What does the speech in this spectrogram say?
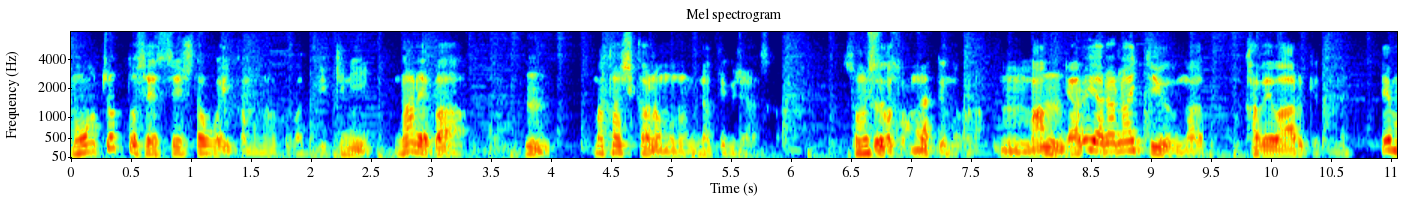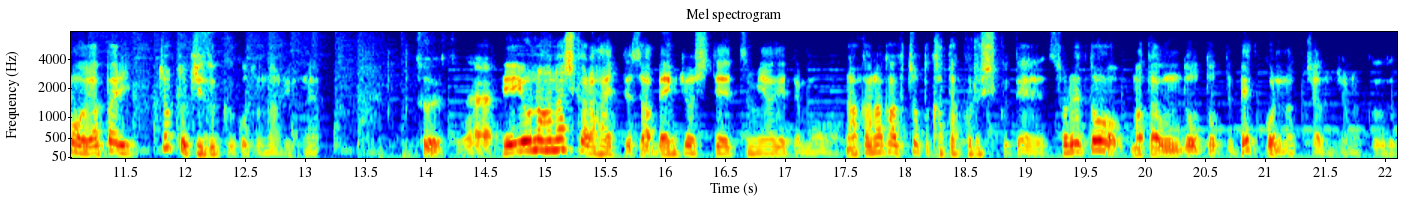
もうちょっと節制した方がいいかもなとかっていう気になれば、うん、まあ、確かなものになっていくじゃないですか。その人がそう思ってんだから。うん、まあ、うんやるやらないっていう、まあ、壁はあるけどね。でも、やっぱり、ちょっと気づくことになるよね。そうですね。栄養の話から入ってさ勉強して積み上げてもなかなかちょっと堅苦しくてそれとまた運動をとって別個になっちゃうんじゃなく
